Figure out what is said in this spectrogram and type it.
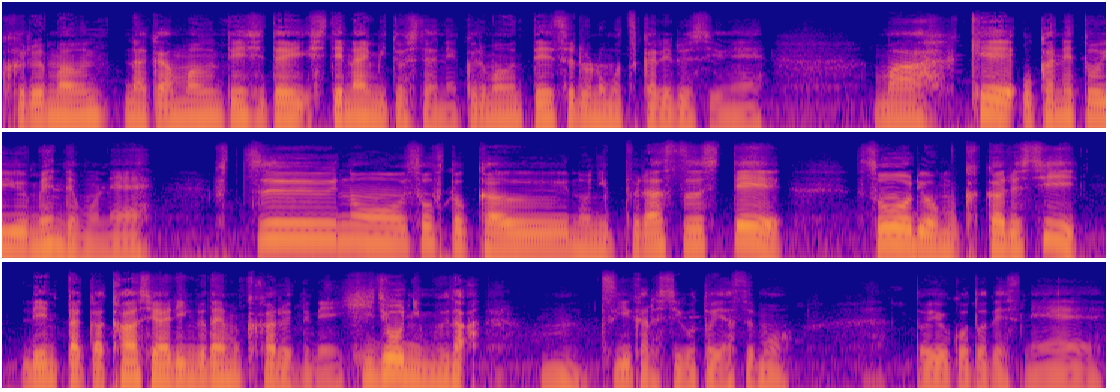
車うん、なんかあんま運転してしてない身としてはね、車運転するのも疲れるしね。まあ、計お金という面でもね、普通のソフト買うのにプラスして、送料もかかるし、レンタカー、カーシェアリング代もかかるんでね、非常に無駄。うん、次から仕事休もう。ということですね。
